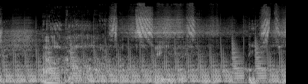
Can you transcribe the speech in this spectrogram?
alcoholism, sadism, bestiality,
